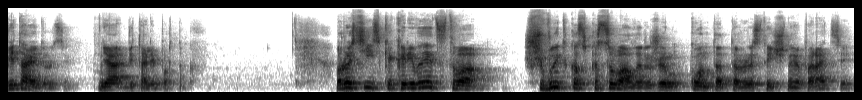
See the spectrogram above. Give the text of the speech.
Вітаю, друзі! Я Віталій Портников. Російське керівництво швидко скасувало режим контртерористичної операції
